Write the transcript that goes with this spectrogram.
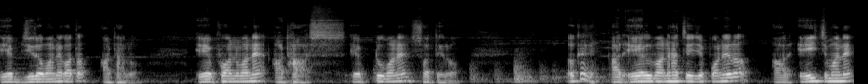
এফ জিরো মানে কত? আঠারো। এফ ওয়ান মানে আঠাশ। এফ টু মানে সতেরো। ওকে? আর এল মানে হচ্ছে এই যে পনেরো। আর এইচ মানে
